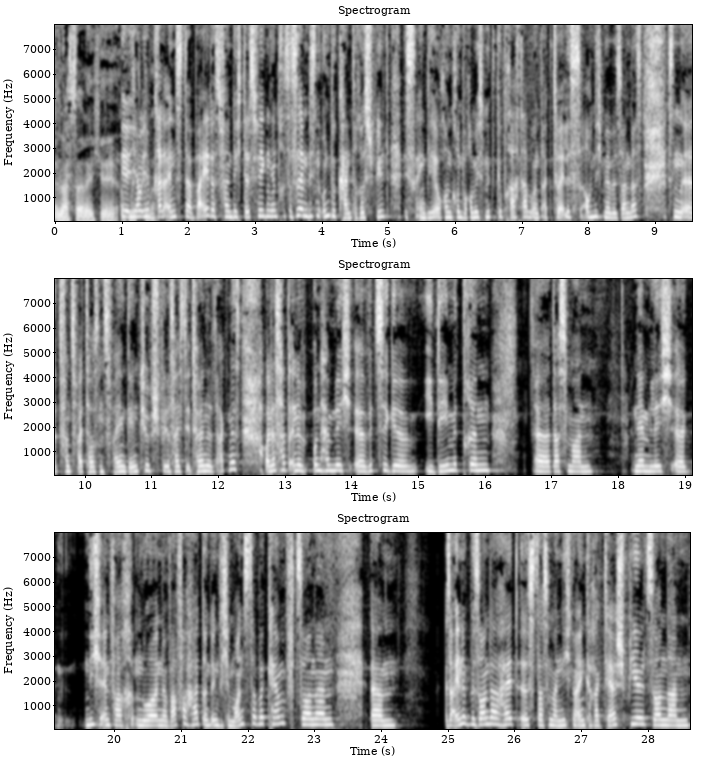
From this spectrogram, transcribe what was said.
also hast du da welche? Ja, ich habe hab gerade eins dabei, das fand ich deswegen interessant. Das ist ein bisschen unbekannteres Spiel. Ist eigentlich auch ein Grund, warum ich es mitgebracht habe. Und aktuell ist es auch nicht mehr besonders. Das ist ein, äh, von 2002 ein Gamecube-Spiel, das heißt Eternal Darkness. Und das hat eine unheimlich äh, witzige Idee mit drin, äh, dass man nämlich äh, nicht einfach nur eine Waffe hat und irgendwelche Monster bekämpft, sondern ähm, also eine Besonderheit ist, dass man nicht nur einen Charakter spielt, sondern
